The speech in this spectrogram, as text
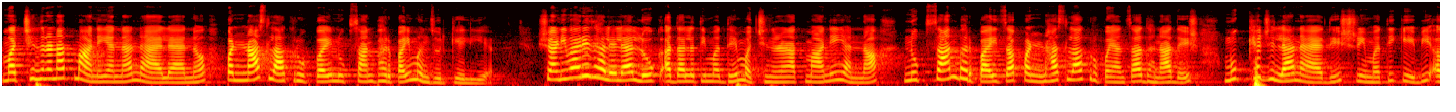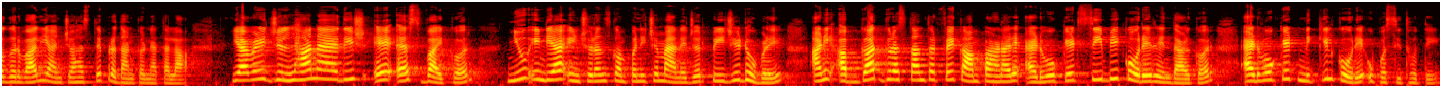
मच्छिंद्रनाथ माने यांना न्यायालयानं पन्नास लाख रुपये नुकसान भरपाई मंजूर केली आहे शनिवारी झालेल्या लोक अदालतीमध्ये मच्छिंद्रनाथ माने यांना नुकसान भरपाईचा पन्नास लाख रुपयांचा धनादेश मुख्य जिल्हा न्यायाधीश श्रीमती के बी अगरवाल यांच्या हस्ते प्रदान करण्यात आला. यावेळी जिल्हा न्यायाधीश A S Waikar new India insurance कंपनीचे मॅनेजर पी जी ढोबळे आणि अपघातग्रस्तांतर्फे काम पाहणारे advocate C B Kore Rendalkar advocate Nikhil Kore उपस्थित होते.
